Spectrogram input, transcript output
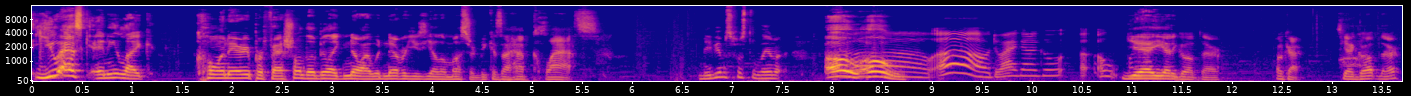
you ask any like culinary professional, they'll be like, "No, I would never use yellow mustard because I have class." Maybe I'm supposed to land. On... Oh, oh, Oh, oh, do I gotta go? Uh, oh, yeah, you got to go up there. Okay, so yeah, go up there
